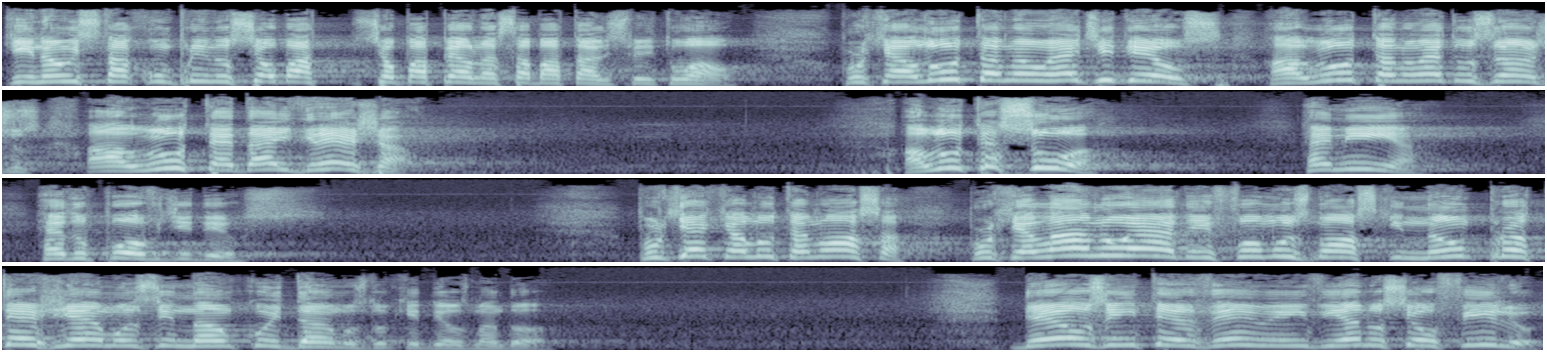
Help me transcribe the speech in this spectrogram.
que não está cumprindo o seu, seu papel nessa batalha espiritual, porque a luta não é de Deus, a luta não é dos anjos, a luta é da igreja, a luta é sua, é minha, é do povo de Deus. Por que, que a luta é nossa? Porque lá no Éden fomos nós que não protegemos e não cuidamos do que Deus mandou. Deus interveio enviando o seu filho,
